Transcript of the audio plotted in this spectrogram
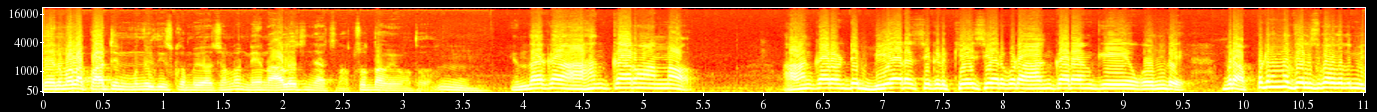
నేను మళ్ళీ పార్టీని ముందుకు తీసుకొని యోచనలో నేను ఆలోచన చేస్తున్నాను చూద్దాం ఏమవుతుందో. ఇందాక అహంకారం అన్నావు. అహంకారం అంటే బీఆర్ఎస్ ఇక్కడ కేసీఆర్ కూడా అహంకారానికి ఉంది. మరి అప్పుడన్నా తెలుసుకోవాలి కదా మీ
